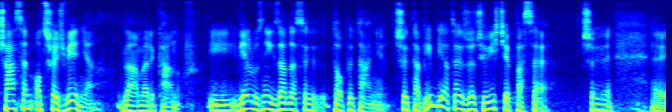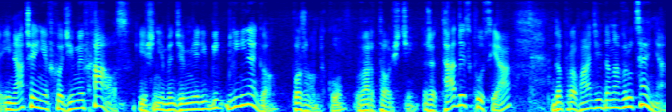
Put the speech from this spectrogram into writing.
czasem otrzeźwienia dla Amerykanów. I wielu z nich zada sobie to pytanie, czy ta Biblia to jest rzeczywiście passé, czy e, inaczej nie wchodzimy w chaos, jeśli nie będziemy mieli biblijnego porządku wartości, że ta dyskusja doprowadzi do nawrócenia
